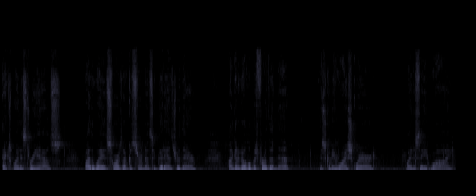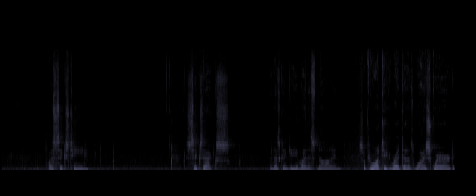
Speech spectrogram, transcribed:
x minus 3 halves. By the way, as far as I'm concerned, that's a good answer there. I'm going to go a little bit further than that. It's going to be y squared minus 8y plus 16, 6x, and that's going to give you minus 9. So if you want to, you can write down as y squared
